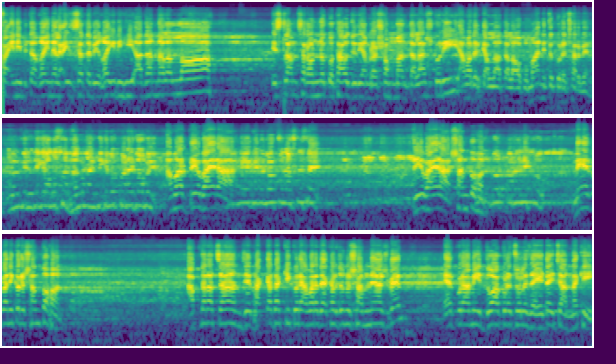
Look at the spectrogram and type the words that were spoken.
ফাইন ইবতাগাইনাল ইজ্জাতা বিগাইরিহি আদান্নাল্লাহ ইসলাম ছাড়া অন্য কোথাও যদি আমরা সম্মান তালাশ করি, আমাদেরকে আল্লাহ তাআলা অপমানিত করে ছাড়বেন। আমার প্রিয় ভাইরা প্রিয় ভাইরা শান্ত হন। মেহরবানি করে শান্ত হন। আপনারা চান যে ধাক্কা ধাক্কি করে আমরা দেখার জন্য সামনে আসবেন, এরপর আমি দোয়া করে চলে যাই। এটাই চান নাকি?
